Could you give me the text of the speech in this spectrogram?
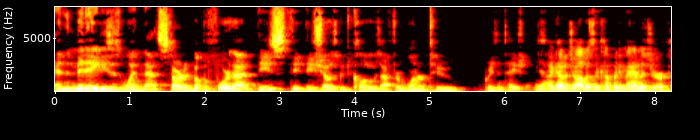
And the mid '80s is when that started. But before that, these these shows could close after one or two presentations. Yeah, I got a job as a company manager,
